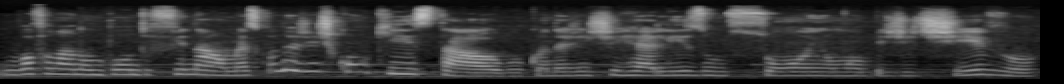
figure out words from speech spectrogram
Não vou falar num ponto final, mas quando a gente conquista algo, quando a gente realiza um sonho, um objetivo,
